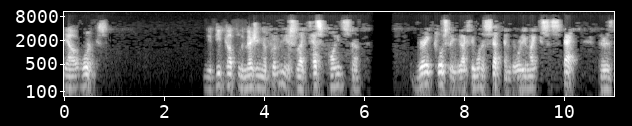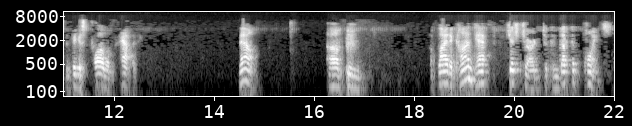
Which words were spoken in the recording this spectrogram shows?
See how it works. You decouple the measuring equipment, you select test points uh, very closely. You actually want to set them to where you might suspect there is the biggest problem happening. Now, um, apply the contact discharge to conductive points,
